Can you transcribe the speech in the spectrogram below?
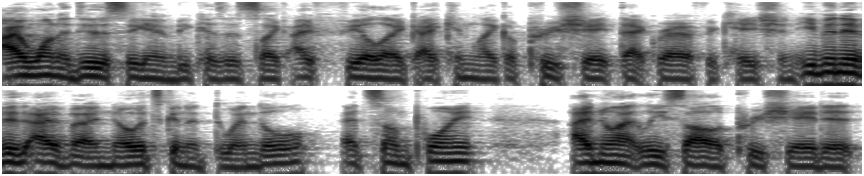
i want to do this again because it's like i feel like i can like appreciate that gratification even if, it, i know it's going to dwindle at some point i know at least i'll appreciate it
